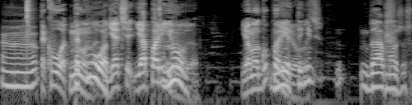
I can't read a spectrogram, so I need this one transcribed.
Э, Так вот, Так Мюн, вот. я, я парирую. Я могу Нет, парировать? ты не... Да, можешь.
